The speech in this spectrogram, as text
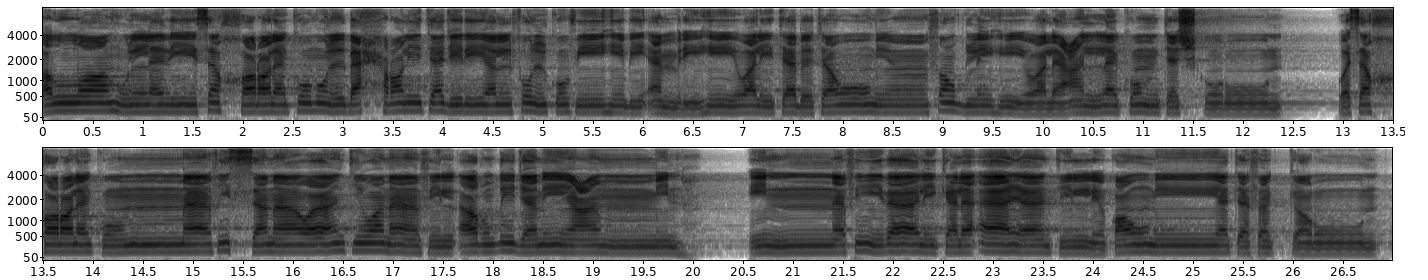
الله الذي سخر لكم البحر لتجري الفلك فيه بأمره ولتبتغوا من فضله ولعلكم تشكرون. وسخر لكم ما في السماوات وما في الأرض جميعا منه. إن في ذلك لآيات لقوم يتفكرون.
